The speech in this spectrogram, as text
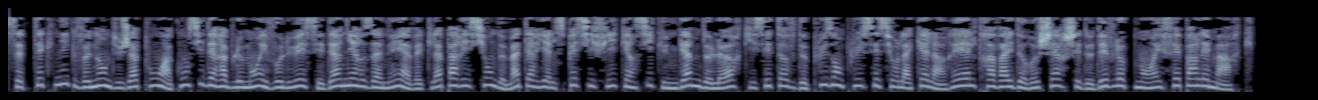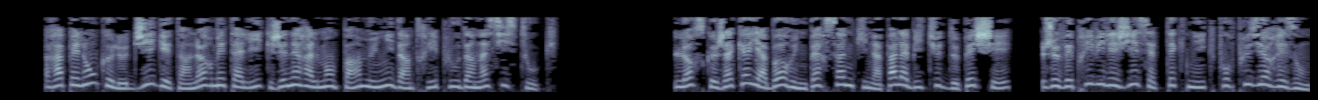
cette technique venant du Japon a considérablement évolué ces dernières années avec l'apparition de matériel spécifique ainsi qu'une gamme de leurres qui s'étoffe de plus en plus et sur laquelle un réel travail de recherche et de développement est fait par les marques. Rappelons que le jig est un leurre métallique généralement peint muni d'un triple ou d'un assist hook. Lorsque j'accueille à bord une personne qui n'a pas l'habitude de pêcher, je vais privilégier cette technique pour plusieurs raisons.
